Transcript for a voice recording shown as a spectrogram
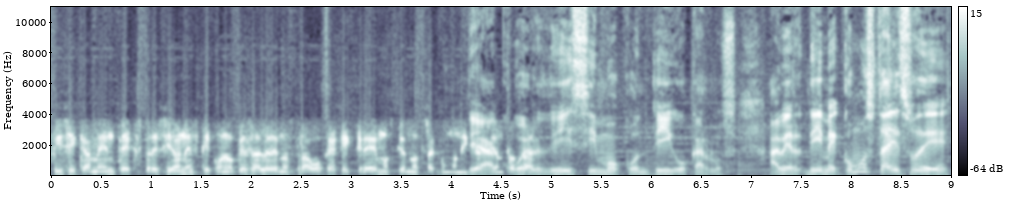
físicamente, expresiones, que con lo que sale de nuestra boca, que creemos que es nuestra comunicación de acuerdísimo contigo, Carlos. A ver, dime, ¿cómo está eso de,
